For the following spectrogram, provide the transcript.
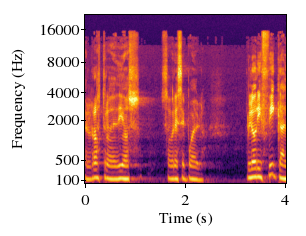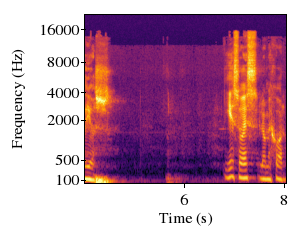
el rostro de Dios sobre ese pueblo. Glorifica a Dios. Y eso es lo mejor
